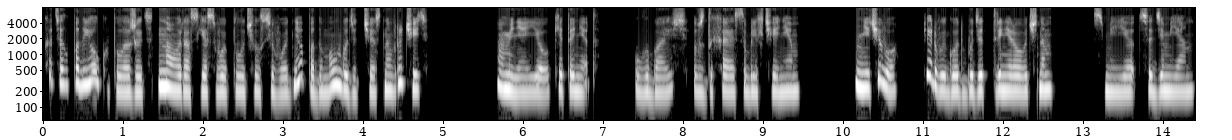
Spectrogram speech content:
Хотел под елку положить, но раз я свой получил сегодня, подумал, будет честно вручить. У меня елки-то нет. Улыбаюсь, вздыхая с облегчением. Ничего, первый год будет тренировочным. Смеется Демьян.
